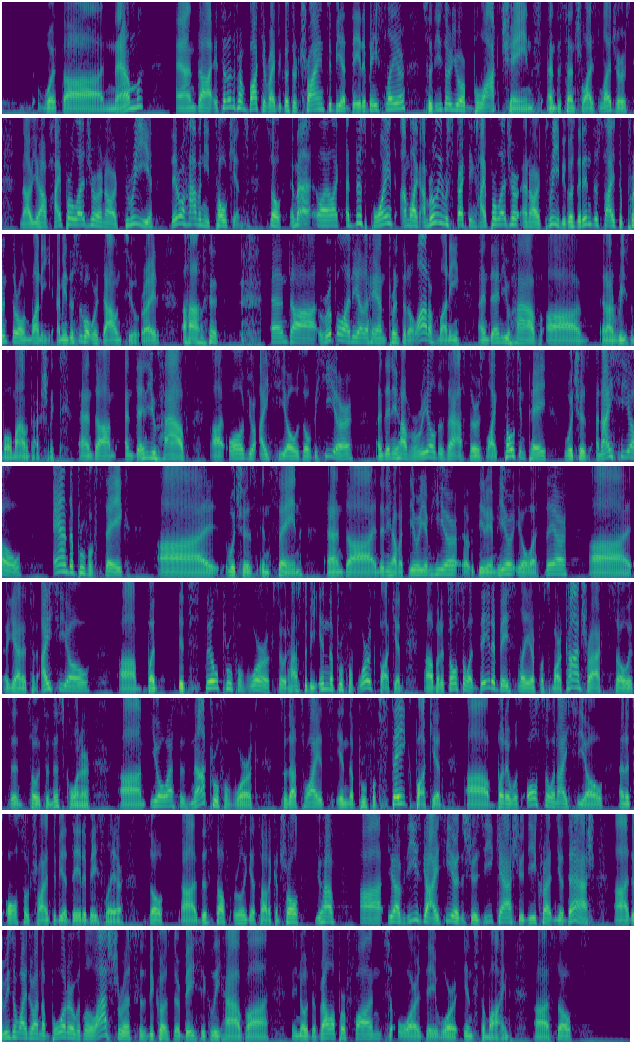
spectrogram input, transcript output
with uh, NEM. And uh, it's in a different bucket, right? Because they're trying to be a database layer. So these are your blockchains and decentralized ledgers. Now you have Hyperledger and R3. They don't have any tokens. So like at this point, I'm like I'm really respecting Hyperledger and R3 because they didn't decide to print their own money. I mean, this is what we're down to, right? Uh, and uh, Ripple, on the other hand, printed a lot of money, and then you have uh, an unreasonable amount, actually, and um, and then you have uh, all of your ICOs over here, and then you have real disasters like TokenPay, which is an ICO and a proof of stake, uh, which is insane, and uh, and then you have Ethereum here, uh, Ethereum here, EOS there. Uh again, it's an ICO, uh but it's still proof of work, so it has to be in the proof of work bucket. Uh, but it's also a database layer for smart contracts, so it's in, so it's in this corner. Um, EOS is not proof of work, so that's why it's in the proof of stake bucket. Uh, but it was also an ICO, and it's also trying to be a database layer. So uh, this stuff really gets out of control. You have uh, you have these guys here. This is your Zcash, your Decred, and your Dash. Uh, the reason why they're on the border with little asterisks is because they basically have uh, you know developer funds or they were instamined. Uh, so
